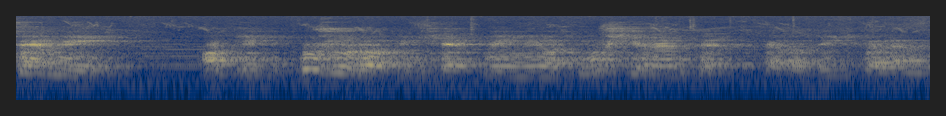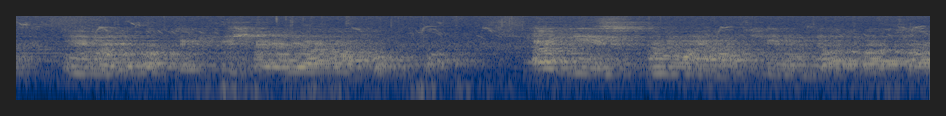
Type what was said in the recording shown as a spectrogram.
személy, akit Uzsora bűncselekmény miatt most jelentett fel az ügyfelem, én vagyok a képviselője a napokban. Egész komolyan kimutatható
